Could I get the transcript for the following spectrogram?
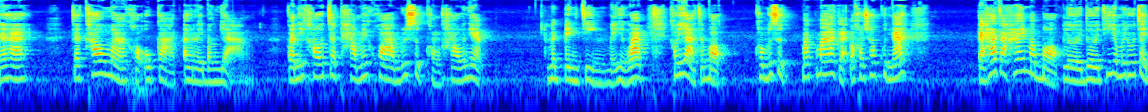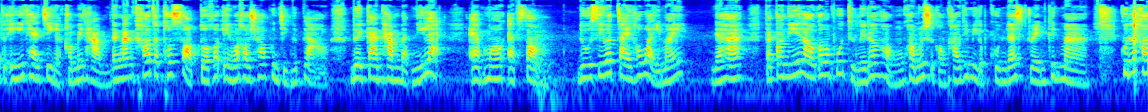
นะคะจะเข้ามาขอโอกาสอะไรบางอย่าง ก่อนที่เขาจะทำให้ความรู้สึกของเขาเนี่ยมันเป็นจริง หมายถึงว่าเขาอยากจะบอกความรู้สึกมากๆแหละว่าเขาชอบคุณนะ แต่ถ้าจะให้มาบอกเลยโดยที่ยังไม่รู้ใจตัวเองที่แท้จริงอะเขาไม่ทำดังนั้นเขาจะทดสอบตัวเขาเองว่าเขาชอบคุณจริงหรือเปล่า โดยการทำแบบนี้แหละ แอบมองแอบส่อง ดูซิว่าใจเขาไหวไหมนะคะแต่ตอนนี้เราก็มาพูดถึงในเรื่องของความรู้สึกของเขาที่มีกับคุณได้สเตรนขึ้นมา คุณและเขา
